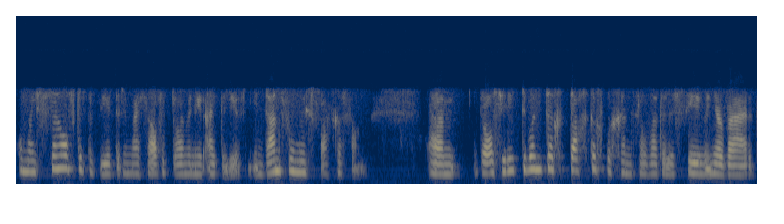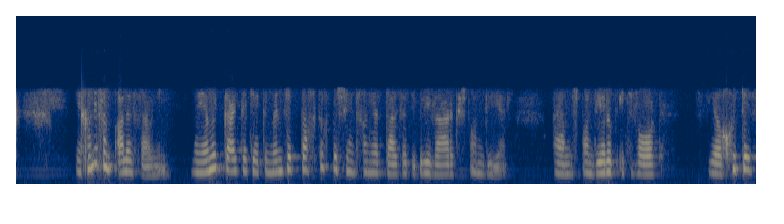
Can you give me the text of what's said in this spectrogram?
om myself te verbeter en myself op daai manier uit te leef nie en dan voel mens vasgevang. Ehm um, daar's hierdie 20-80 beginsel wat hulle sê in jou werk. Jy gaan nie van alles hou nie, maar jy moet kyk dat jy ten minste 80% van jou tyd wat jy by die werk spandeer, ehm um, spandeer op iets wat vir jou goed is,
